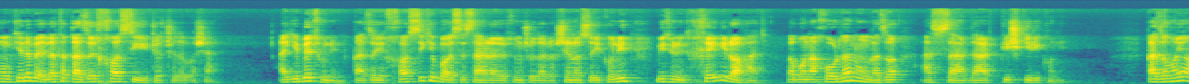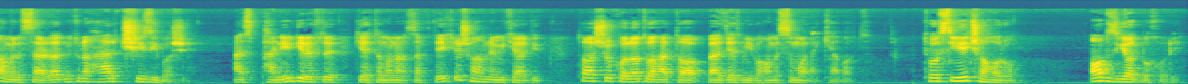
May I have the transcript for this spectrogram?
ممکنه به علت غذای خاصی ایجاد شده باشن. اگه بتونید غذای خاصی که باعث سردردتون شده رو شناسایی کنید می‌تونید خیلی راحت و با نخوردن اون غذا از سردرد پیشگیری کنید. غذاهای عامل سردرد می‌تونه هر چیزی باشه. از پنیر گرفته که احتمالا اصلا فکرش هم نمی‌کردید تا شکلات و حتی بعضی از میوه ها مثل مرکبات توصیه چهارم. آب زیاد بخورید.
